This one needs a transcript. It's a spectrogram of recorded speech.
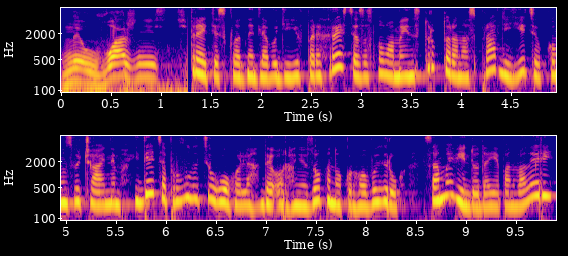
неуважність, Третє складне для водіїв перехрестя, за словами інструктора, насправді є цілком звичайним. Йдеться про вулицю Гоголя, де організовано круговий рух. Саме він, додає пан Валерій,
